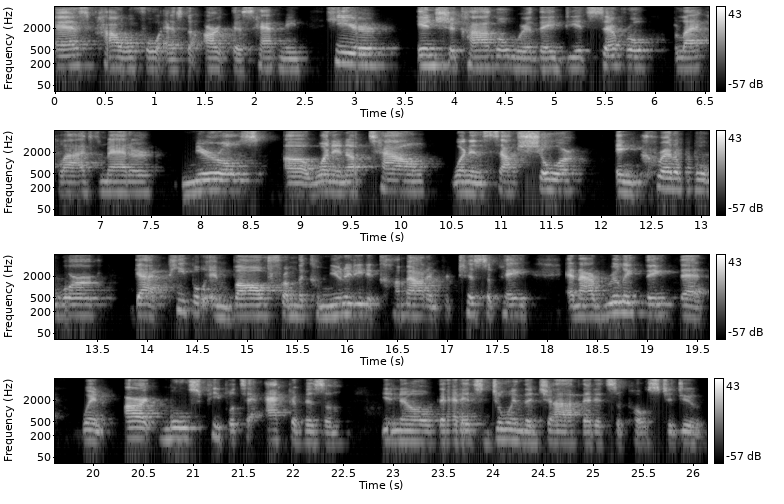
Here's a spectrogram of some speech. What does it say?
as powerful as the art that's happening here in Chicago, where they did several Black Lives Matter murals, uh, one in Uptown, one in South Shore. Incredible work, got people involved from the community to come out and participate. And I really think that when art moves people to activism, you know, that it's doing the job that it's supposed to do.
